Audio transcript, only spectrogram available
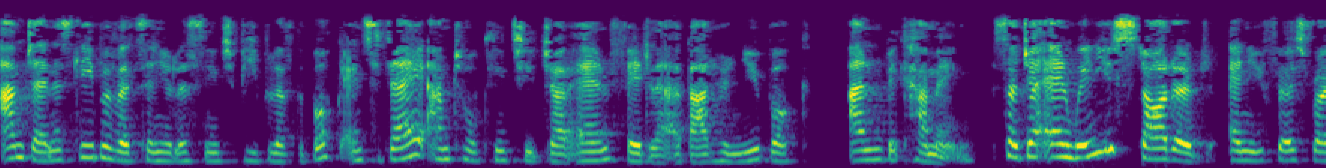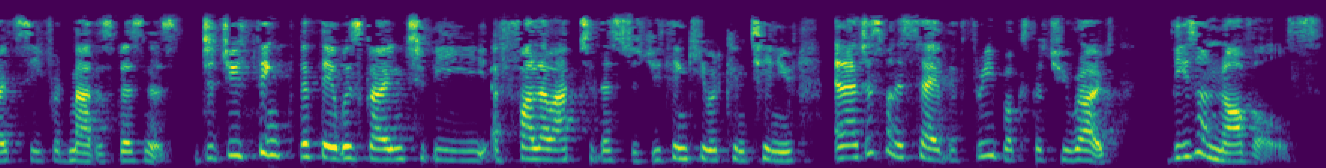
I'm Janice Liebowitz and you're listening to People of the Book. And today I'm talking to Joanne Fedler about her new book, Unbecoming. So Joanne, when you started and you first wrote Secret Mother's Business, did you think that there was going to be a follow up to this? Did you think you would continue? And I just want to say the three books that you wrote, these are novels.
